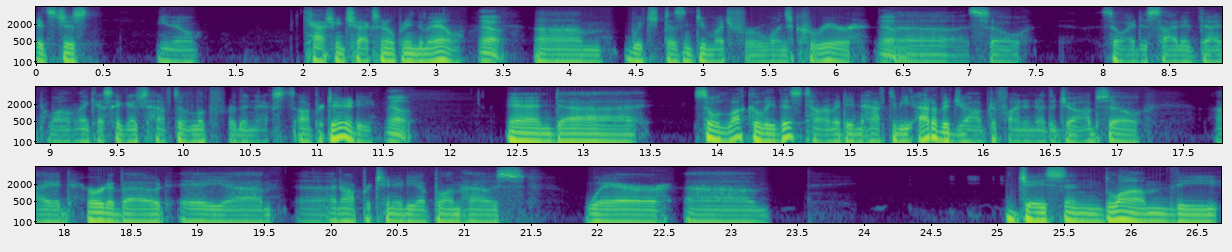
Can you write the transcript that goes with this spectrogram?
It's just you know cashing checks and opening the mail, Yeah, um, which doesn't do much for one's career. Yeah. Uh, so so I decided that well, I guess I guess have to look for the next opportunity. yeah, And uh, so, luckily, this time I didn't have to be out of a job to find another job. So, I had heard about a um, uh, an opportunity at Blumhouse where um, Jason Blum, the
